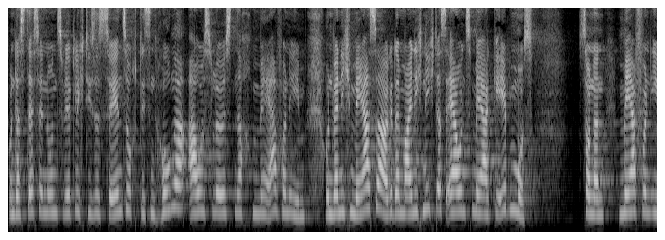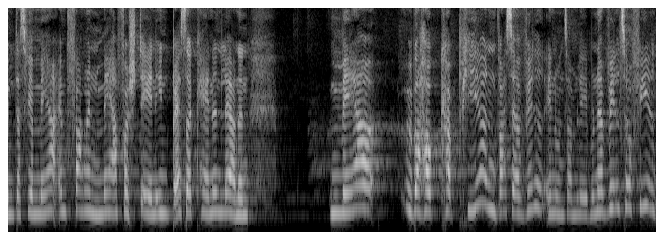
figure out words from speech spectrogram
Und dass das in uns wirklich diese Sehnsucht, diesen Hunger auslöst nach mehr von ihm. Und wenn ich mehr sage, dann meine ich nicht, dass er uns mehr geben muss, sondern mehr von ihm, dass wir mehr empfangen, mehr verstehen, ihn besser kennenlernen, mehr überhaupt kapieren, was er will in unserem Leben. Und er will so viel.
